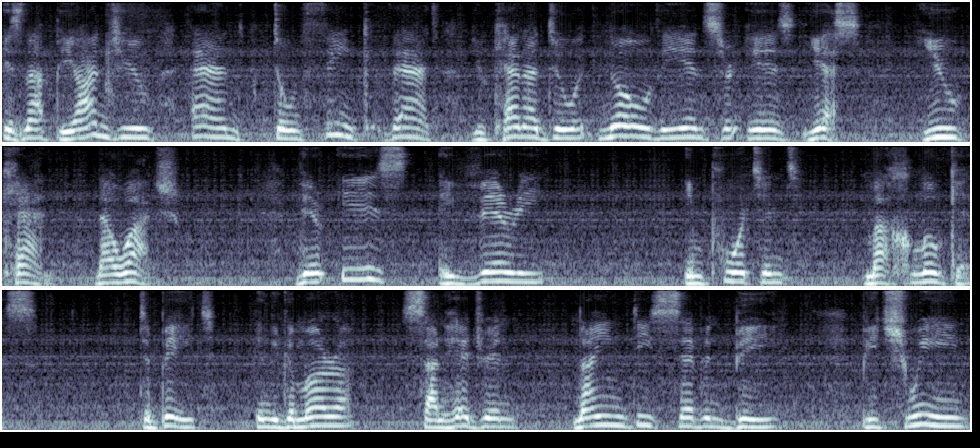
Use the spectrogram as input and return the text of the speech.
is not beyond you, and don't think that you cannot do it. No, the answer is yes you can. Now, watch. There is a very important machlokes debate in the Gemara Sanhedrin 97b between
